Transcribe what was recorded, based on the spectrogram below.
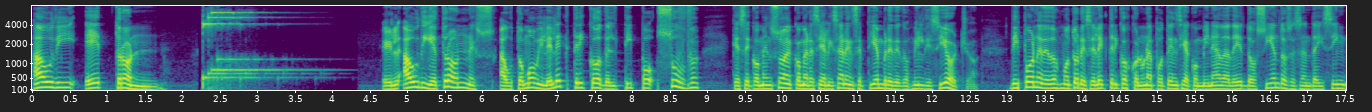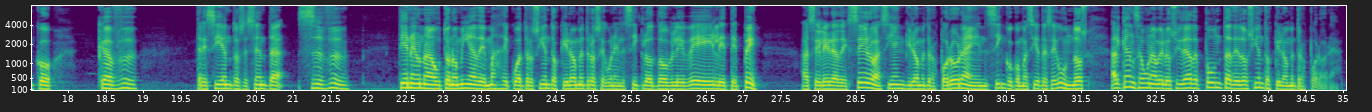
Audi e-tron. El Audi e-tron es automóvil eléctrico del tipo SUV que se comenzó a comercializar en septiembre de 2018. Dispone de dos motores eléctricos con una potencia combinada de 265 kV, 360 CV. Tiene una autonomía de más de 400 kilómetros según el ciclo WLTP. Acelera de 0 a 100 km por hora en 5,7 segundos. Alcanza una velocidad punta de 200 km por hora.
